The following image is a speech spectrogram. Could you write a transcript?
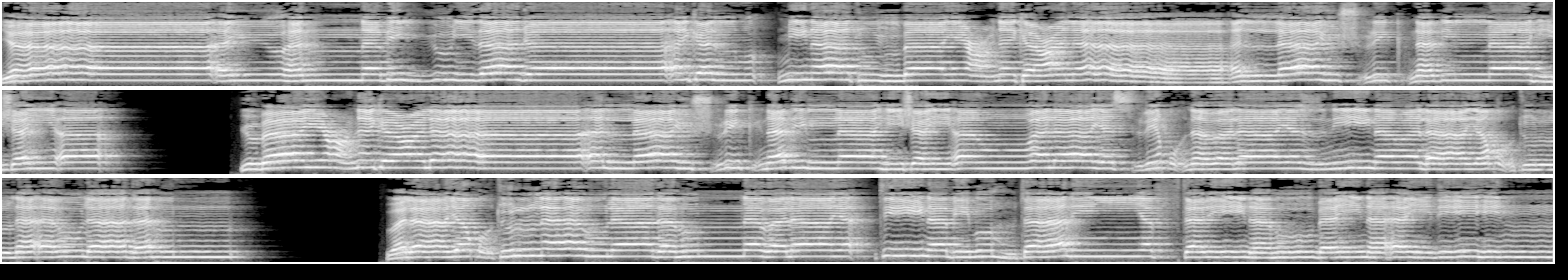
يا أيها النبي إذا جاءك المؤمنات يبايعنك على ألا يشركن بالله شيئا. يبايعنك على يشركن بالله شيئا ولا يسرقن ولا يزنين ولا يقتلن أولادهن ولا يقتلن أولادهن ولا يأتين ببهتان يفترينه بين أيديهن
